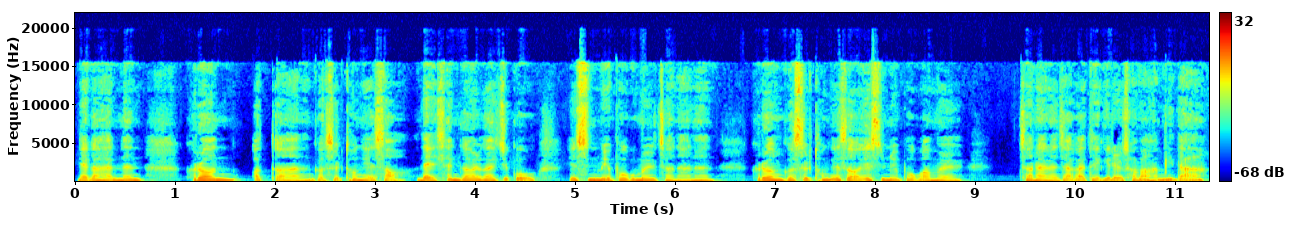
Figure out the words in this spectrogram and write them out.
내가 하는 그런 어떠한 것을 통해서 내 생각을 가지고 예수님의 복음을 전하는 그런 것을 통해서 예수님의 복음을 전하는 자가 되기를 소망합니다.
